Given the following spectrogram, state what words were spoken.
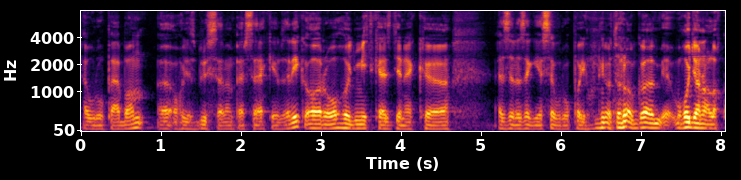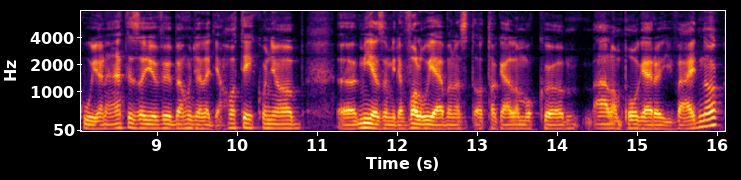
Európában, ahogy ez Brüsszelben persze elképzelik, arról, hogy mit kezdjenek ezzel az egész Európai Unió dologgal, hogyan alakuljon át ez a jövőben, hogyan legyen hatékonyabb, mi az, amire valójában az, a tagállamok állampolgárai vágynak,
